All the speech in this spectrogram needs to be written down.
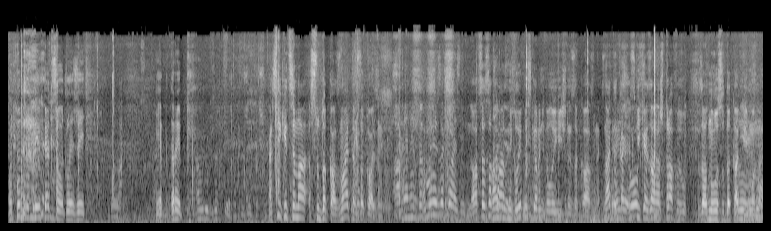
От тут рублів 500 лежить. Як рибки. А скільки ціна судака, знаєте, в заказнику? А ми не А мы заказник. А це заказник, Липецький орнітологічний заказник. Знаєте, яка- скільки за штрафи за одного судака пійманого?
